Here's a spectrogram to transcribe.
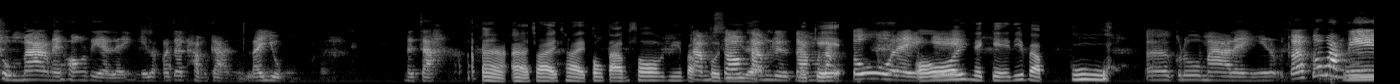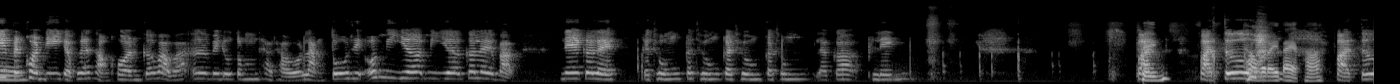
ชุมมากในห้องเรียนอะไรอย่างนี้แล้วก็จะทำการไล่ยุงนะจ๊ะ อ่า อ่า ใช่ใช่ตรงตามซอกนี่แบบตามตัวซดีอกเลยตามหรือตามในหลัเกะงตู้อะไรอย่างโอ้งี้ยในเกนี่แบบปูเออกรูมาอะไรอย่างงี้ก็ก็หวังดีเออเป็นคนดีกับเพื่อนสองคนก็แบบว่าเออไปดูตรงแถวๆหลังตู้สิโอ้ยมีเยอะมีเยอะก็เลยแบบ เน่ก็เลยกระทุ้งกระทุ้งกระทุ้งกระทุ้งแล้วก็เพลงเพลงฝาตู้ทำอะไรแตกคะฝาตู้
